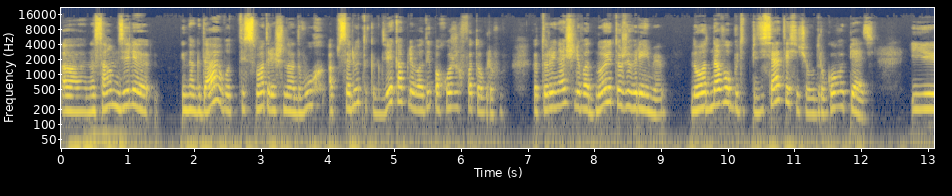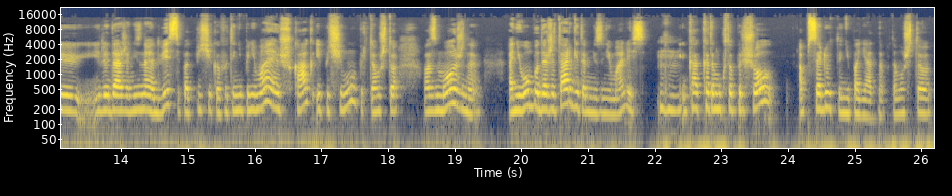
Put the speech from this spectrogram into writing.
э, на самом деле иногда вот ты смотришь на двух абсолютно как две капли воды похожих фотографов которые начали в одно и то же время. Но у одного будет 50 тысяч, а у другого 5. И, или даже, не знаю, 200 подписчиков, и ты не понимаешь, как и почему, при том, что, возможно, они оба даже таргетом не занимались. Mm-hmm. И как к этому кто пришел, абсолютно непонятно, потому что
